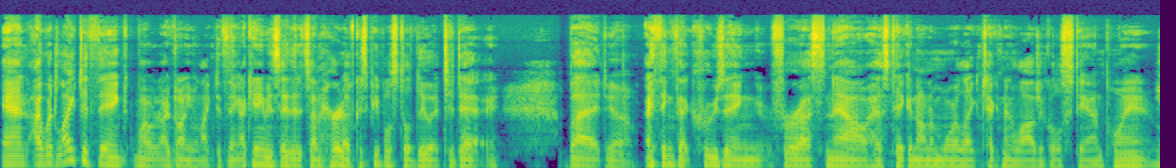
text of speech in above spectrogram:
and I would like to think. Well, I don't even like to think. I can't even say that it's unheard of because people still do it today. But Yeah. I think that cruising for us now has taken on a more like technological standpoint. Right?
